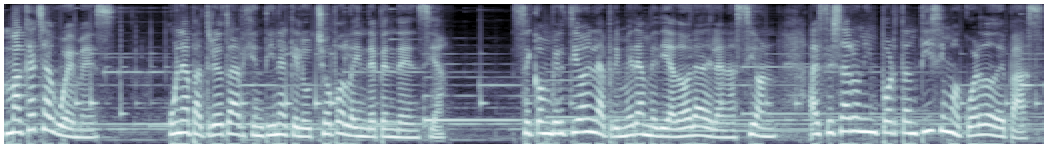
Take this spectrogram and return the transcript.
Macacha Güemes, una patriota argentina que luchó por la independencia. Se convirtió en la primera mediadora de la nación al sellar un importantísimo acuerdo de paz,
